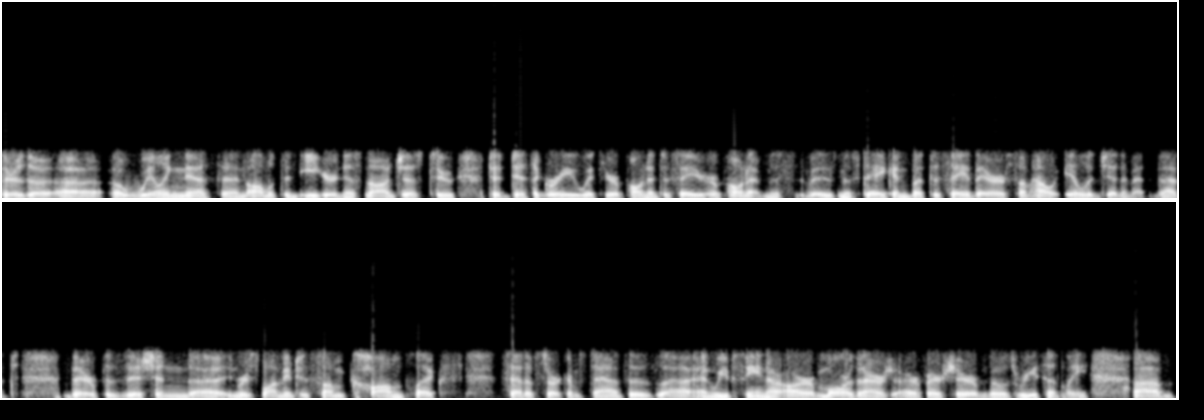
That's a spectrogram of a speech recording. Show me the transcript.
there's a, a, a willingness and almost an eagerness not just to to disagree with your opponent, to say your opponent mis- is mistaken, but to say they are somehow illegitimate, that their position uh, in responding to some complex set of circumstances, uh, and we've seen are, are more than our, our, fair share of those recently. Um,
